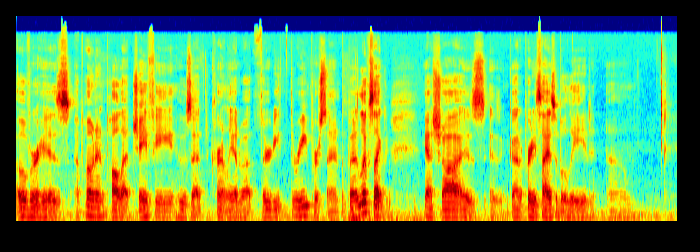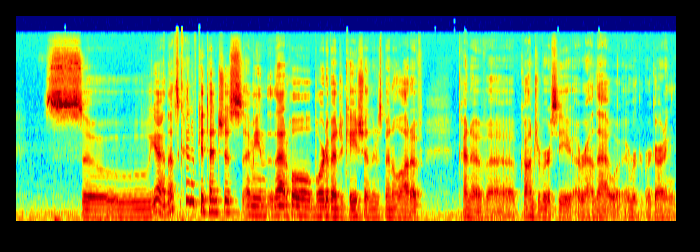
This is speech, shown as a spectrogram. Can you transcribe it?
over his opponent Paulette Chaffee, who's at currently at about thirty-three percent. But it looks like, yeah, Shaw has, is got a pretty sizable lead. Um, so yeah, that's kind of contentious. I mean, that whole board of education. There's been a lot of kind of uh, controversy around that re- regarding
